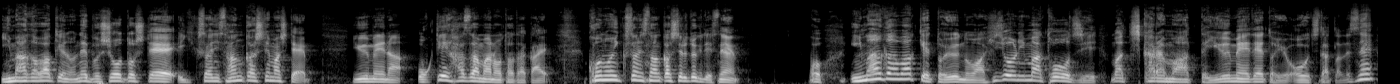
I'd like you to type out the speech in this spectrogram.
今川家のね、武将として戦に参加してまして、有名な桶狭間の戦い。この戦に参加してる時ですね、今川家というのは非常にまあ当時、まあ力もあって有名でというお家だったんですね。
